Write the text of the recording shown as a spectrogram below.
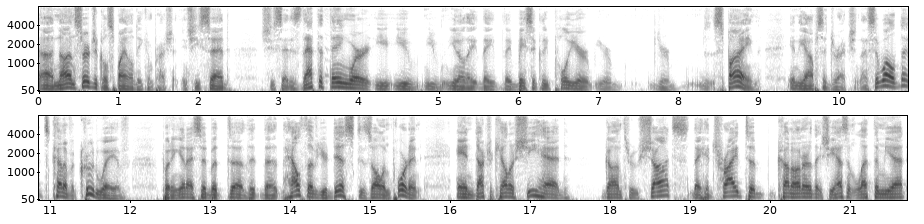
uh, non-surgical spinal decompression, and she said, she said, is that the thing where you you you you know they they, they basically pull your your your spine in the opposite direction? I said, well, that's kind of a crude way of putting it. I said, but uh, the the health of your discs is all important. And Dr. Keller, she had gone through shots. They had tried to cut on her. That she hasn't let them yet.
